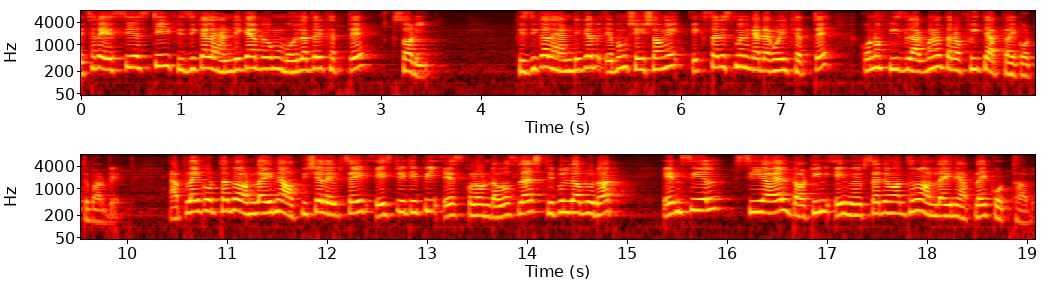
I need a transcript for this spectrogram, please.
এছাড়া এসসি এসটি ফিজিক্যাল হ্যান্ডিক্যাপ এবং মহিলাদের ক্ষেত্রে সরি ফিজিক্যাল হ্যান্ডিক্যাপ এবং সেই সঙ্গে এক্সারিসমেন্ট ক্যাটাগরির ক্ষেত্রে কোনো ফিজ লাগবে না, তারা ফ্রিতে অ্যাপ্লাই করতে পারবে। অ্যাপ্লাই করতে হবে অনলাইনে official website H TTP S colon double slash triple W dot NCL CIL dot in এই ওয়েবসাইটের মাধ্যমে অনলাইনে অ্যাপ্লাই করতে হবে।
